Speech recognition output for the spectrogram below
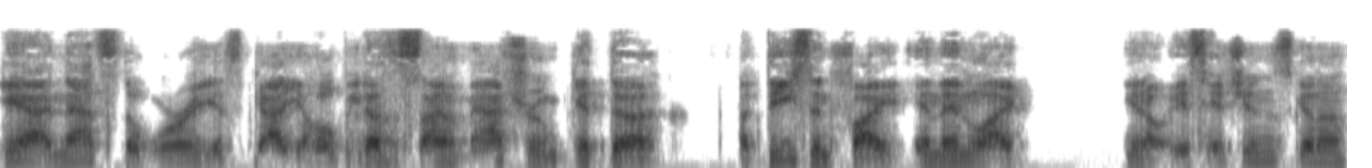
Yeah, and that's the worry is God, you hope he doesn't sign a matchroom, get the a decent fight, and then like, you know, is Hitchens gonna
